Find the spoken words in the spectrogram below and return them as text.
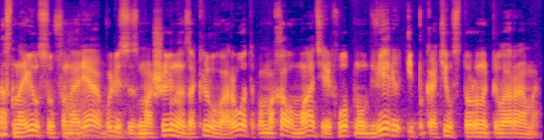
остановился у фонаря, вылез из машины, закрыл ворота, помахал матери, хлопнул дверью и покатил в сторону пилорамы.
